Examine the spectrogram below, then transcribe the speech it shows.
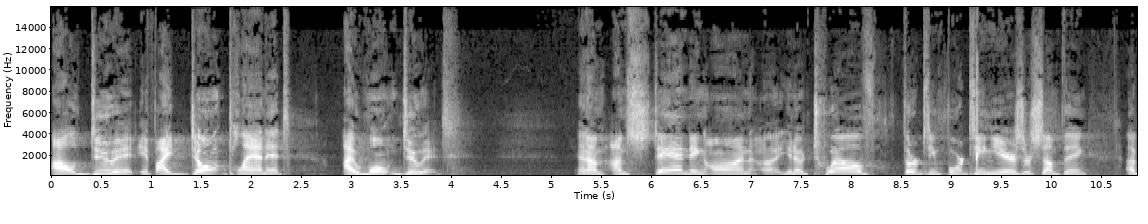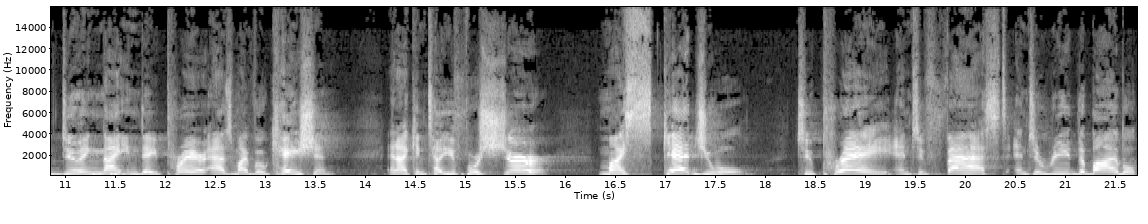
I'll do it. If I don't plan it, I won't do it. And I'm, I'm standing on, uh, you know, 12, 13, 14 years or something of doing night and day prayer as my vocation. And I can tell you for sure, my schedule to pray and to fast and to read the Bible,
